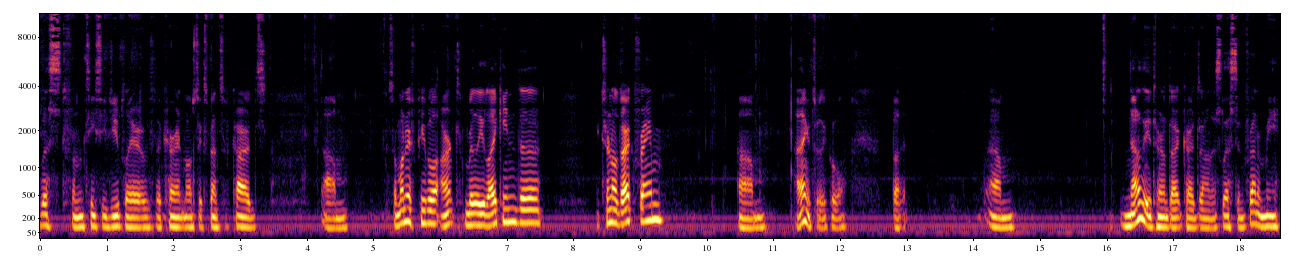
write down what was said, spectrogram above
list from TCGplayer of the current most expensive cards. Um, so I wonder if people aren't really liking the Eternal Dark frame. Um, I think it's really cool, but um, none of the Eternal Dark cards are on this list in front of me.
